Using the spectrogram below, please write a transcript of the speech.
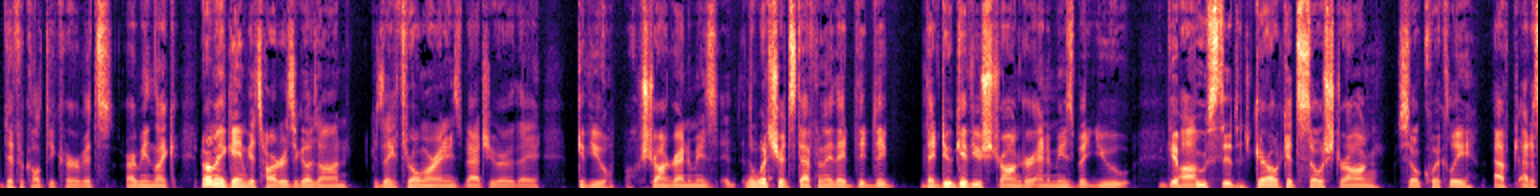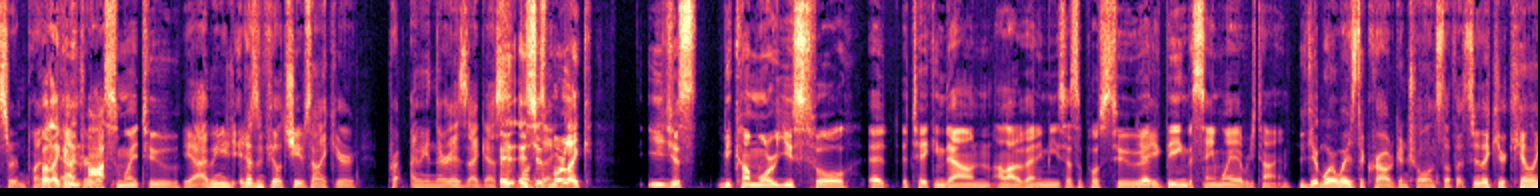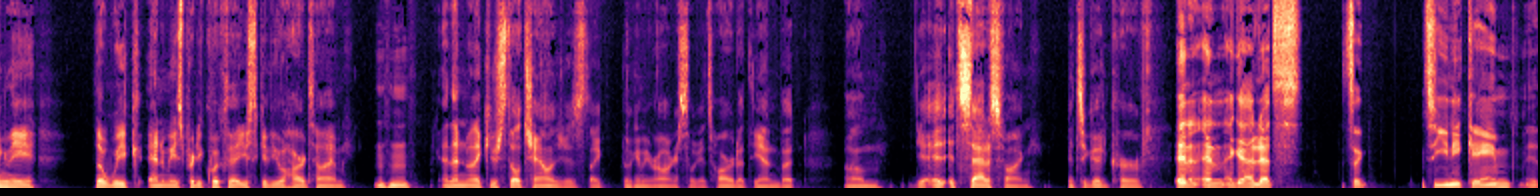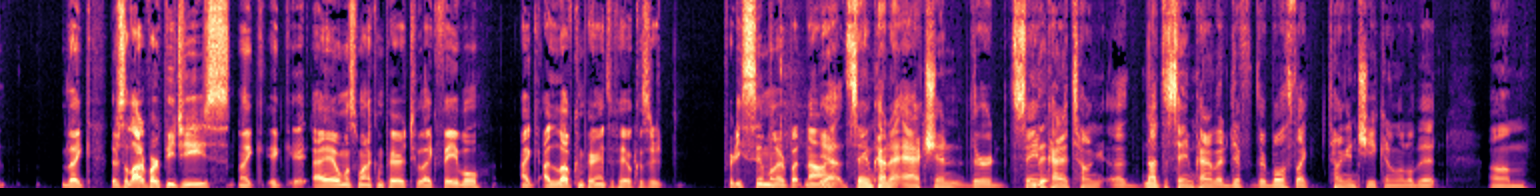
difficulty curve. It's I mean like normally a game gets harder as it goes on because they throw more enemies at you or they give you stronger enemies. In The Witcher, it's definitely they they they, they do give you stronger enemies, but you You get Um, boosted, Geralt gets so strong so quickly after, at a certain point. but like, in an like- awesome way too. yeah, I mean you- it doesn't feel cheap. It's not like you're. I mean there is I guess. It, it's just thing. more like you just become more useful at, at taking down a lot of enemies as opposed to Yeah, you- being the same way every time. you get more ways to crowd control and stuff. Like, so like you're killing the the weak enemies pretty quickly. That used to give you a hard time. hmm and then like you're still challenges. Like don't get me wrong, it still gets hard at the end, but um, yeah, it, it's satisfying. It's a good curve. And and again, that's it's a it's a unique game. It, like there's a lot of RPGs. Like it, it- I almost want to compare it to like Fable. I I love comparing it to Fable because they're pretty similar, but not. yeah, same kind of action. They're same The- kind of tongue. Uh, not the same kind of, but diff- they're both like tongue in cheek and a little bit. Um,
